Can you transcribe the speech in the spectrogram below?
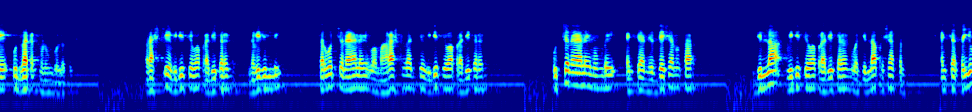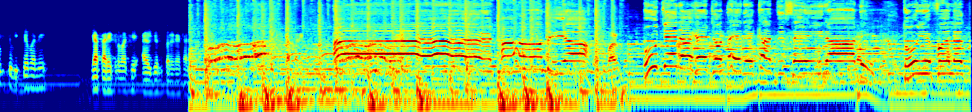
ते उद्घाटक म्हणून बोलत होते. राष्ट्रीय विधी सेवा प्राधिकरण नवी दिल्ली सर्वोच्च न्यायालय व महाराष्ट्र राज्य विधी सेवा प्राधिकरण उच्च न्यायालय मुंबई यांच्या निर्देशानुसार जिल्हा विधी सेवा प्राधिकरण व जिल्हा प्रशासन यांच्या संयुक्त विद्यमाने या कार्यक्रमाचे आयोजन करण्यात आले. या ठान दिया कार्यक्रमात ऊंचे रहे जो तेरे कद से इरादे तो ये फलक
